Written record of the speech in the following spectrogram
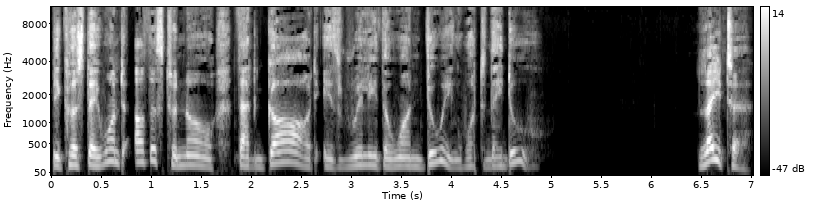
because they want others to know that God is really the one doing what they do. Later,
